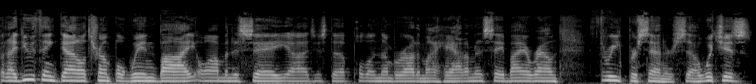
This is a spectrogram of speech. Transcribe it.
But I do think Donald Trump will win by oh I'm going to say uh, just to pull a number out of my hat I'm going to say by around three percent or so, which is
